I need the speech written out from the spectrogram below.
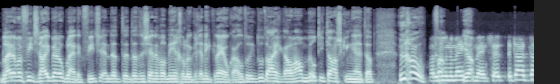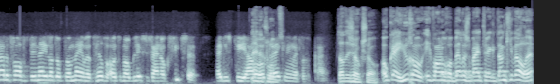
Blij dat we fietsen. Nou, ik ben ook blij dat ik fiets. En dat, dat, zijn er wel meer gelukkig. En ik rij ook auto. Ik doe het eigenlijk allemaal. Multitasking heet dat. Hugo! Maar dat van- doen de meeste ja. mensen. En Daar, daardoor valt het in Nederland ook wel mee. Omdat heel veel automobilisten zijn ook fietsen. Hè, dus die houden ook klopt. rekening met elkaar. Dat is ook zo. Oké, Hugo, ik wou nog wel bellers bijtrekken. Dankjewel, hè.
